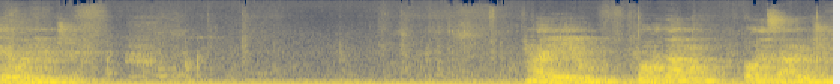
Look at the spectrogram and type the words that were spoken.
Ігорю Марію Богдану Олександровичу.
